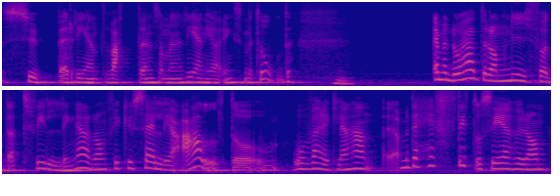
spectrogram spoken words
superrent vatten som en rengöringsmetod. Mm. Ja, men då hade de nyfödda tvillingar. De fick ju sälja allt och, och verkligen. Han, ja, men det är häftigt att se hur de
